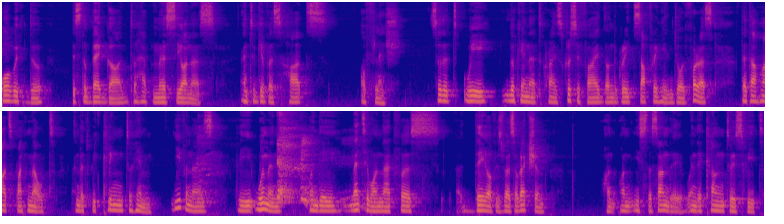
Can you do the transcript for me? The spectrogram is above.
all we can do is to beg God to have mercy on us and to give us hearts of flesh, so that we, looking at Christ crucified on the great suffering he endured for us, that our hearts might melt and that we cling to him, even as the women, when they met him on that first day of his resurrection, on, on Easter Sunday, when they clung to his feet.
